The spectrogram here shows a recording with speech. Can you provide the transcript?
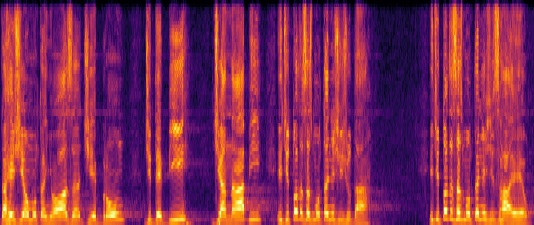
da região montanhosa de Hebron, de Debi, de Anabe e de todas as montanhas de Judá, e de todas as montanhas de Israel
